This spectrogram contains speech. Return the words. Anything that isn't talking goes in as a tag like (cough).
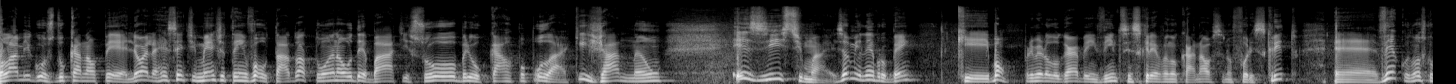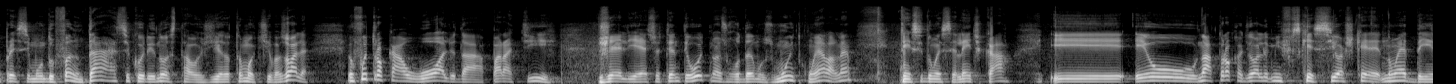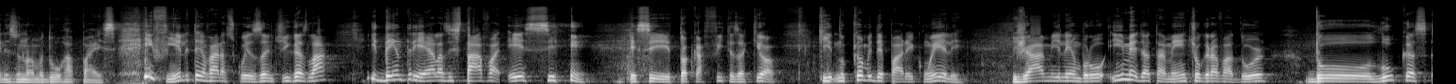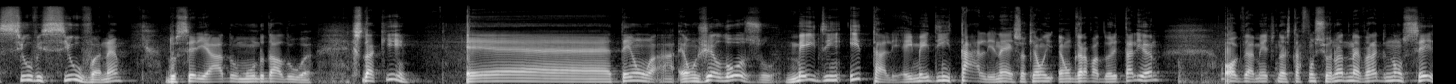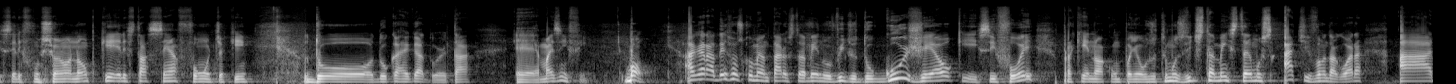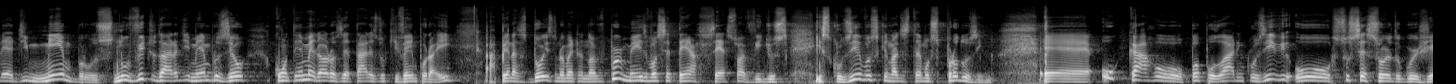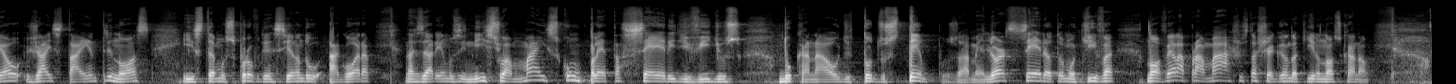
Olá, amigos do canal PL. Olha, recentemente tem voltado à tona o debate sobre o carro popular, que já não existe mais. Eu me lembro bem que, bom, em primeiro lugar, bem-vindo, se inscreva no canal se não for inscrito. É, venha conosco para esse mundo fantástico de nostalgias automotivas. Olha, eu fui trocar o óleo da Paraty GLS 88, nós rodamos muito com ela, né? Tem sido um excelente carro. E eu, na troca de óleo, me esqueci, eu acho que é, não é Denis o nome do rapaz. Enfim, ele tem várias coisas antigas lá. E dentre elas estava esse, (laughs) esse toca-fitas aqui, ó. Que no que eu me deparei com ele já me lembrou imediatamente o gravador do Lucas Silva Silva, né? Do seriado Mundo da Lua. Isso daqui é tem um é um geloso made in Italy, é made in Italy, né? Isso aqui é um, é um gravador italiano. Obviamente não está funcionando, na verdade não sei se ele funciona ou não, porque ele está sem a fonte aqui do, do carregador, tá? É, mas enfim. Bom, Agradeço os comentários também no vídeo do Gurgel, que se foi. Para quem não acompanhou os últimos vídeos, também estamos ativando agora a área de membros. No vídeo da área de membros eu contei melhor os detalhes do que vem por aí. Apenas R$ 2,99 por mês você tem acesso a vídeos exclusivos que nós estamos produzindo. É, o carro popular, inclusive o sucessor do Gurgel, já está entre nós e estamos providenciando agora. Nós daremos início à mais completa série de vídeos do canal canal de todos os tempos, a melhor série automotiva, novela para macho está chegando aqui no nosso canal.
